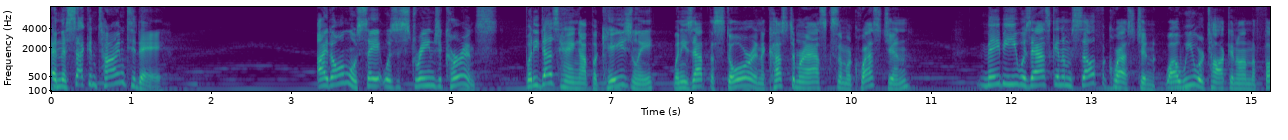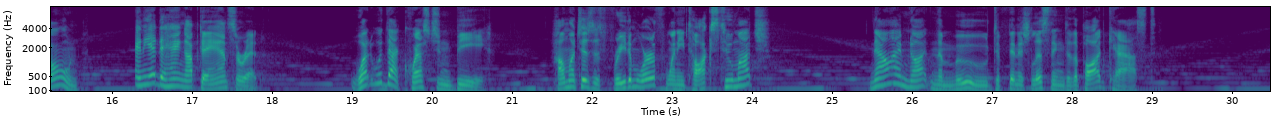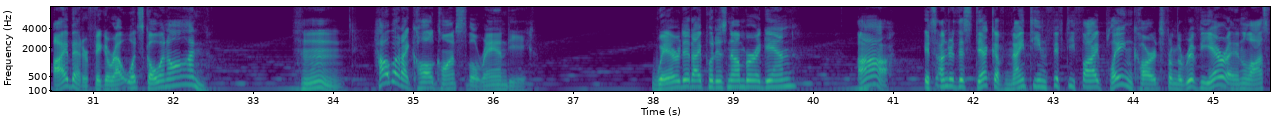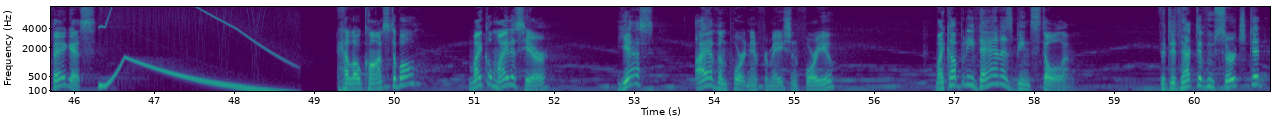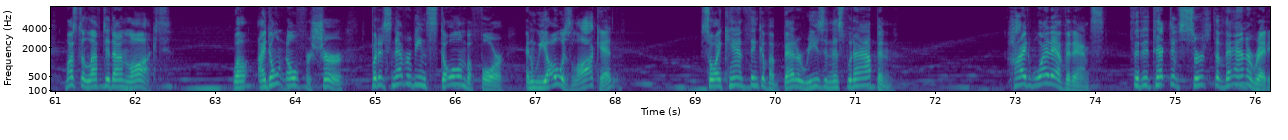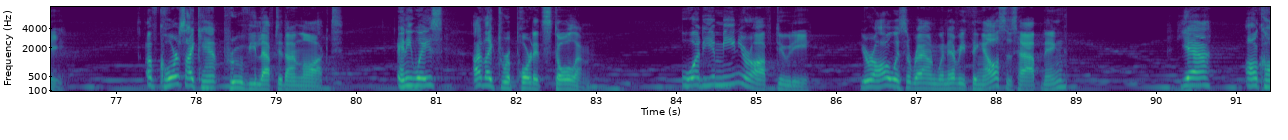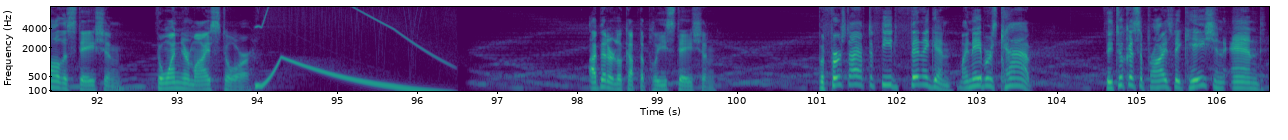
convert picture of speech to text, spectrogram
And the second time today. I'd almost say it was a strange occurrence, but he does hang up occasionally when he's at the store and a customer asks him a question. Maybe he was asking himself a question while we were talking on the phone, and he had to hang up to answer it. What would that question be? How much is his freedom worth when he talks too much? Now I'm not in the mood to finish listening to the podcast. I better figure out what's going on. Hmm, how about I call Constable Randy? Where did I put his number again? Ah, it's under this deck of 1955 playing cards from the Riviera in Las Vegas. Hello, Constable? Michael Midas here. Yes, I have important information for you. My company van has been stolen. The detective who searched it must have left it unlocked. Well, I don't know for sure, but it's never been stolen before, and we always lock it. So I can't think of a better reason this would happen. Hide what evidence? The detective searched the van already. Of course, I can't prove he left it unlocked. Anyways, I'd like to report it stolen. What do you mean you're off duty? You're always around when everything else is happening. Yeah, I'll call the station. The one near my store. I better look up the police station. But first, I have to feed Finnegan, my neighbor's cat. They took a surprise vacation and.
